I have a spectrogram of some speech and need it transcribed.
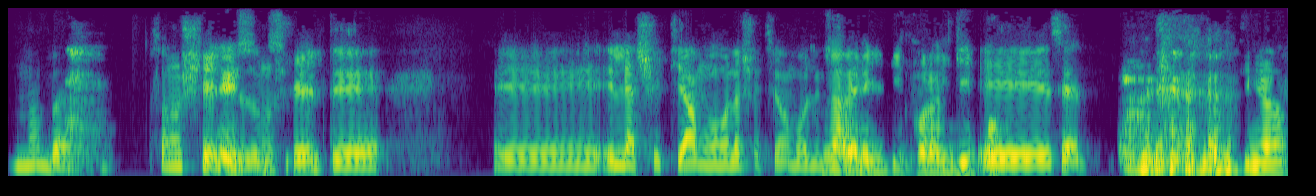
Vabbè, sono Sì, scelte, sì, sono sì. scelte e, e le accettiamo, le accettiamo Scusate per volentieri. il piccolo inghippo. E se- Continuiamo.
